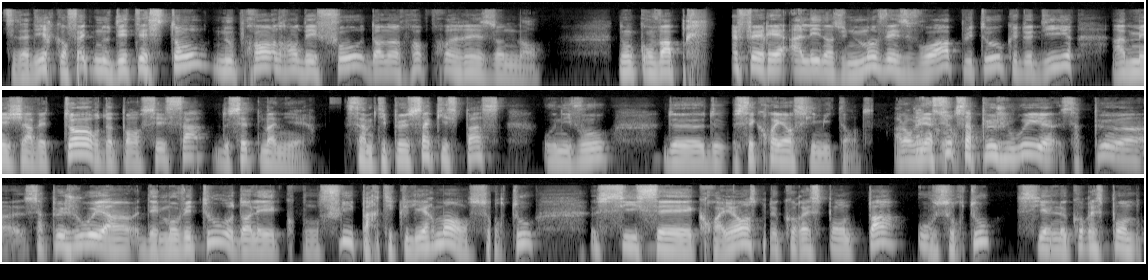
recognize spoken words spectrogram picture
c'est-à-dire qu'en fait, nous détestons nous prendre en défaut dans notre propre raisonnement. Donc, on va préférer aller dans une mauvaise voie plutôt que de dire, ah, mais j'avais tort de penser ça de cette manière. C'est un petit peu ça qui se passe au niveau de, ces croyances limitantes. Alors bien sûr, ça peut jouer, ça peut, ça peut jouer des mauvais tours dans les conflits particulièrement, surtout si ces croyances ne correspondent pas ou surtout si elles ne correspondent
